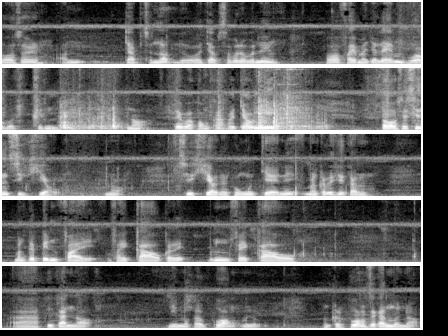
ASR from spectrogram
ต่อใส่อันจับสน็อตหรือว่าจับสะบัดวันนึงเพราะว่าไฟมันจะแล่นทั่วหมดเป็นเนาะแต่ว่าของข้าพเจ้านี้ต่อใส่เส้นสีเขียว เนาะสีเขียวในพวงกุญแจนี่มันก็ได้คือกัน มันก็เป็นไฟไฟกาวก็ได้เป็นไฟกาวอ่าคือกันเนาะนี่มันก็พ่วงมันมันก็พ่วงใส่กันเหมือนเนาะ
